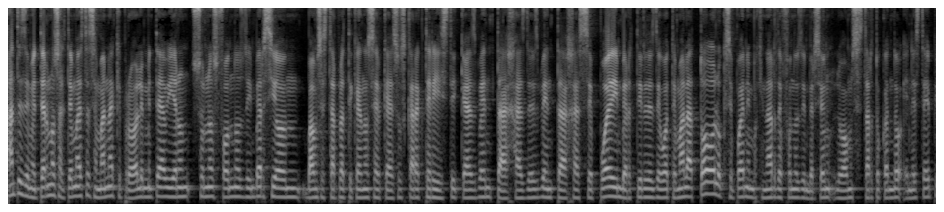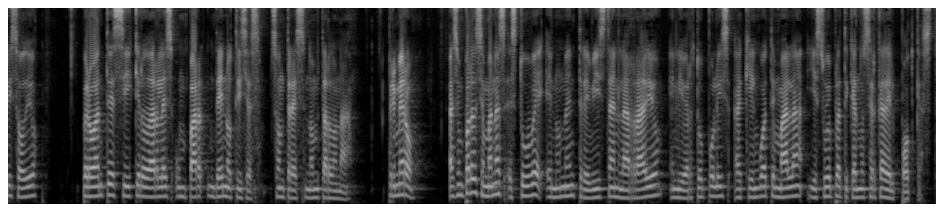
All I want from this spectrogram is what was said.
Antes de meternos al tema de esta semana que probablemente ya vieron, son los fondos de inversión. Vamos a estar platicando acerca de sus características, ventajas, desventajas. Se puede invertir desde Guatemala. Todo lo que se puedan imaginar de fondos de inversión lo vamos a estar tocando en este episodio. Pero antes sí quiero darles un par de noticias. Son tres, no me tardo nada. Primero, Hace un par de semanas estuve en una entrevista en la radio en Libertópolis, aquí en Guatemala, y estuve platicando acerca del podcast.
